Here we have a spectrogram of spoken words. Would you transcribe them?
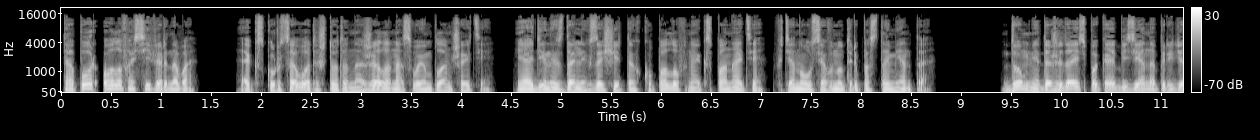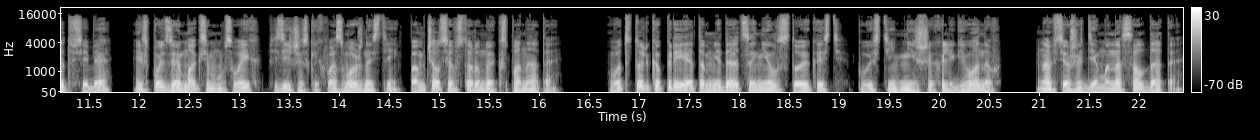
«Топор Олафа Северного!» Экскурсовод что-то нажала на своем планшете, и один из дальних защитных куполов на экспонате втянулся внутрь постамента. Дом, не дожидаясь, пока обезьяна придет в себя, используя максимум своих физических возможностей, помчался в сторону экспоната. Вот только при этом недооценил стойкость, пусть и низших легионов, но все же демона-солдата.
